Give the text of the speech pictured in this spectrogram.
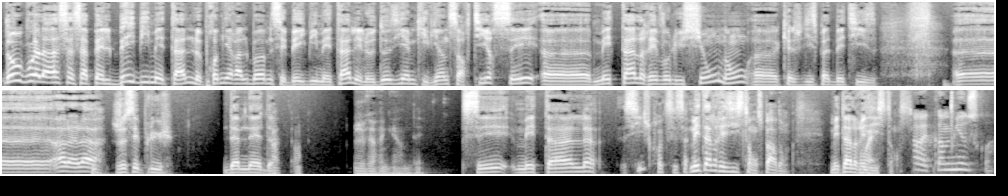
Donc voilà, ça s'appelle Baby Metal. Le premier album c'est Baby Metal et le deuxième qui vient de sortir c'est euh, Metal Révolution, non euh, Que je dise pas de bêtises. Euh, ah là là, je sais plus. Damned. Attends, je vais regarder. C'est Metal. Si, je crois que c'est ça. Metal Résistance, pardon. Metal Ouais. Résistance. Ah ouais, comme Muse, quoi.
